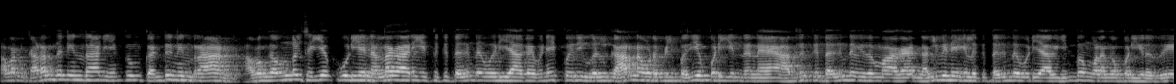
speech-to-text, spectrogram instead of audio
அவன் கடந்து நின்றான் எங்கும் கண்டு நின்றான். அவங்க அவங்க செய்யக்கூடிய நல்ல காரியத்துக்கு தகுந்தபடியாக வினைப்பதிவுகள் காரண உடம்பில் பதியப்படுகின்றன. அதற்கு தகுந்த விதமாக நல்வினைகளுக்கு தகுந்தபடியாக இன்பம் வழங்கப்படுகிறது.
